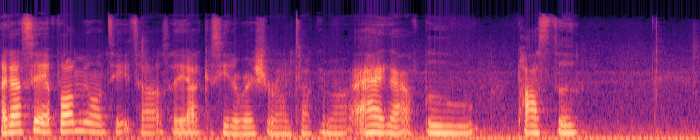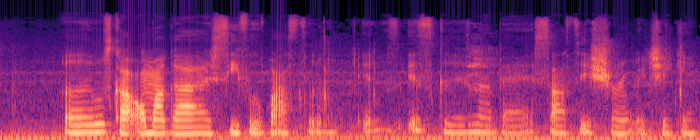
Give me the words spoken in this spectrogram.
Like I said, follow me on TikTok so y'all can see the restaurant I'm talking about. I got food, pasta. Uh, it was called Oh My Gosh Seafood Pasta. It was, it's good. It's not bad. Sausage, shrimp, and chicken.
